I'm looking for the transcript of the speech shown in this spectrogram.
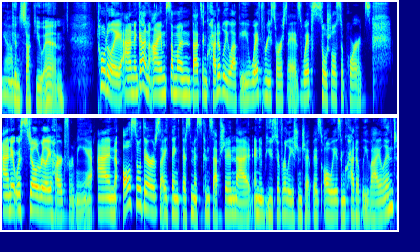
Yeah. can suck you in. Totally. And again, I'm someone that's incredibly lucky with resources, with social supports. And it was still really hard for me. And also, there's, I think, this misconception that an abusive relationship is always incredibly violent.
